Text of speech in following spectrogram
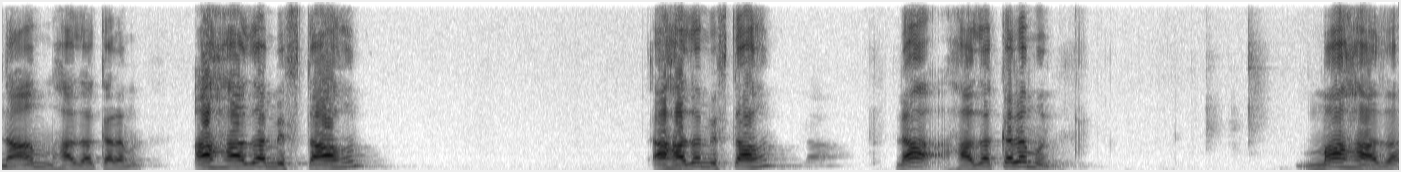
नाम हाजा कलमुन। आ हाजा मिफ्ताहुन आ हाजा मिफ्ताहुन ला हाजा कलमुन मा हाजा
